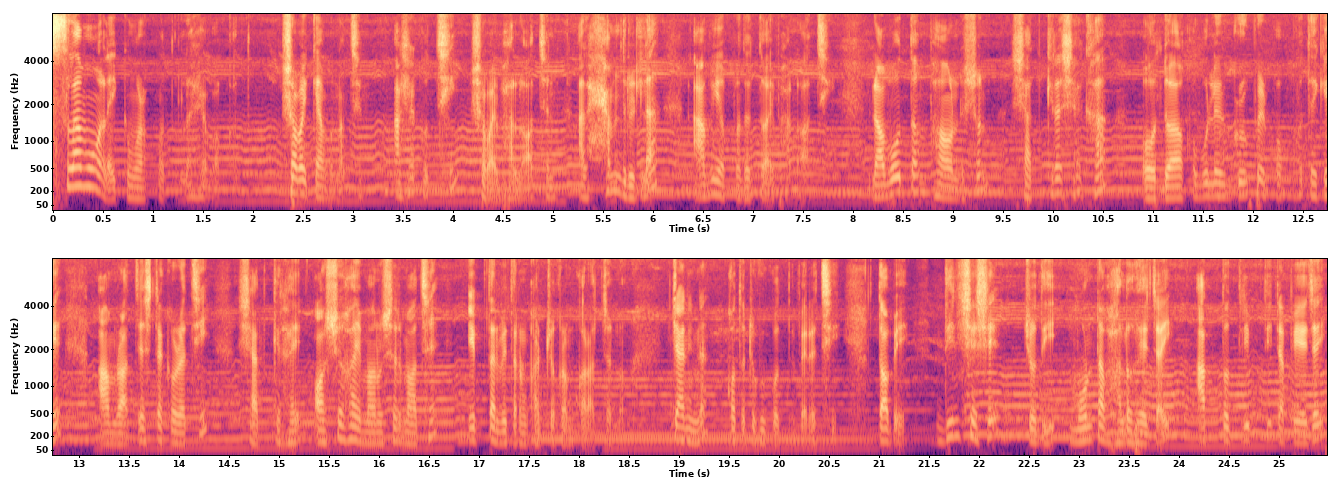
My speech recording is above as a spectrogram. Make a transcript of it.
আসসালামু আলাইকুম রহমতুল্লাহ সবাই কেমন আছেন? আশা করছি সবাই ভালো আছেন। আলহামদুলিল্লাহ আমি আপনাদের দয় ভালো আছি। নবোত্তম ফাউন্ডেশন সাতক্ষীরা শাখা ও দোয়া কবুলের গ্রুপের পক্ষ থেকে আমরা চেষ্টা করেছি সাতক্ষীরায় অসহায় মানুষের মাঝে ইফতার বিতরণ কার্যক্রম করার জন্য। জানি না কতটুকু করতে পেরেছি। তবে দিন শেষে যদি মনটা ভালো হয়ে যায়, আত্মতৃপ্তিটা পেয়ে যায়,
